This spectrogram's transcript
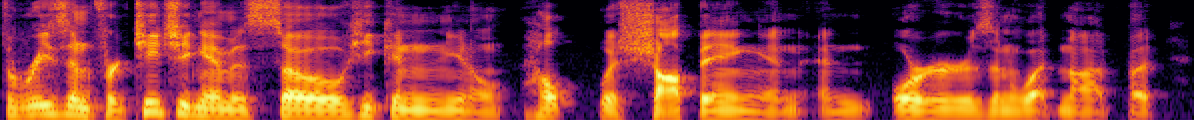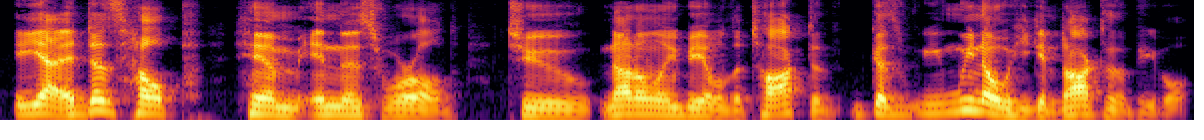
the reason for teaching him is so he can, you know, help with shopping and and orders and whatnot. But yeah, it does help him in this world to not only be able to talk to because we know he can talk to the people,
